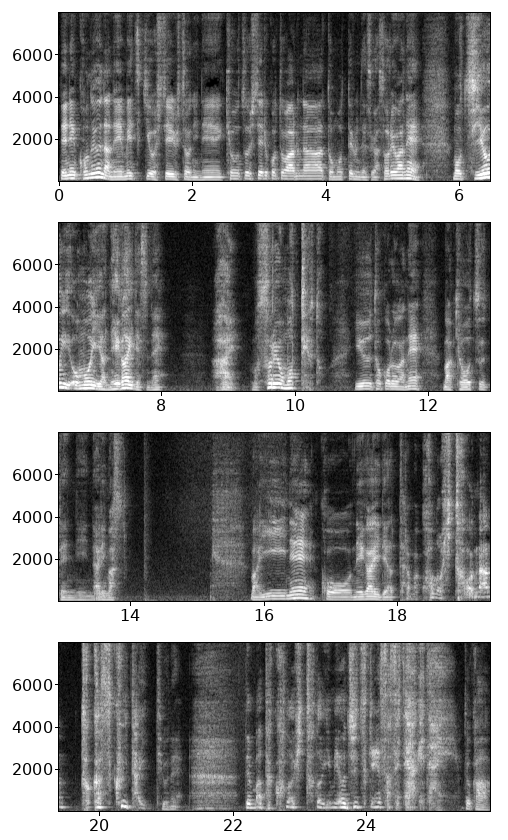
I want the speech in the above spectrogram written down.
でねこのようなね目つきをしている人にね共通していることはあるなと思ってるんですがそれはねもう強い思いや願いですね。はい。もうそれを持っているというところがねまあ共通点になります。まあいいねこう願いであったら、まあ、この人をなんとか救いたいっていうね。でまたこの人の夢を実現させてあげたいとか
